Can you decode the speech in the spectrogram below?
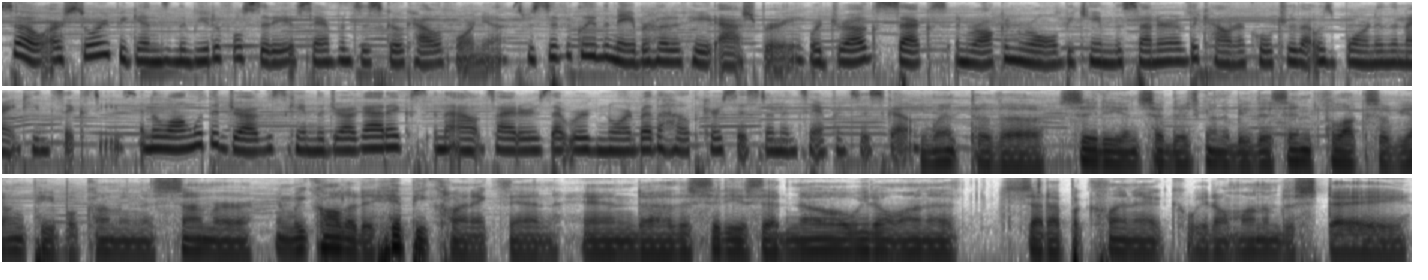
So, our story begins in the beautiful city of San Francisco, California, specifically the neighborhood of Haight Ashbury, where drugs, sex, and rock and roll became the center of the counterculture that was born in the 1960s. And along with the drugs came the drug addicts and the outsiders that were ignored by the healthcare system in San Francisco. We went to the city and said there's going to be this influx of young people coming this summer, and we called it a hippie clinic then. And uh, the city said, no, we don't want to set up a clinic. We don't want them to stay.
